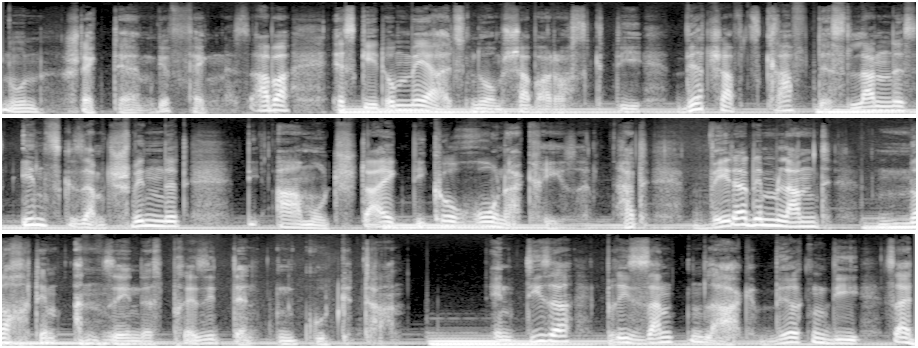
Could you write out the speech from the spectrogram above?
Nun steckt er im Gefängnis. Aber es geht um mehr als nur um Chabarovsk. Die Wirtschaftskraft des Landes insgesamt schwindet, die Armut steigt, die Corona-Krise hat weder dem Land noch dem Ansehen des Präsidenten gut getan. In dieser brisanten Lage wirken die seit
